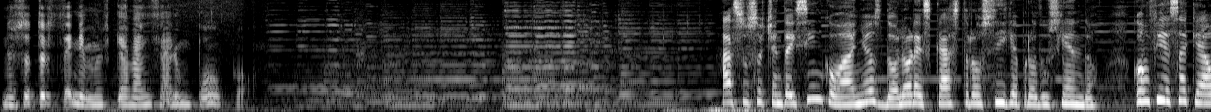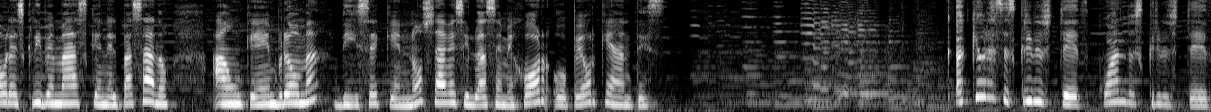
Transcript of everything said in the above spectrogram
Nosotros tenemos que avanzar un poco. A sus 85 años, Dolores Castro sigue produciendo. Confiesa que ahora escribe más que en el pasado, aunque en broma dice que no sabe si lo hace mejor o peor que antes. ¿A qué horas escribe usted? ¿Cuándo escribe usted?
